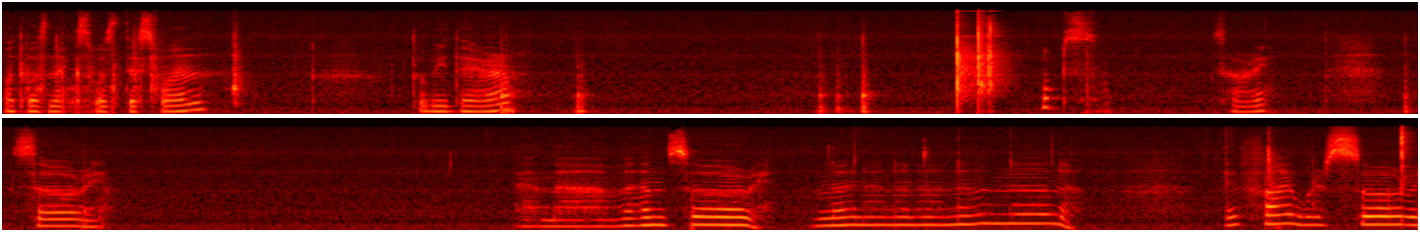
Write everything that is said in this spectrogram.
What was next was this one to be there. Oops. Sorry. Sorry. And I'm sorry. Na, na, na, na, na, na, na. If I were sorry.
